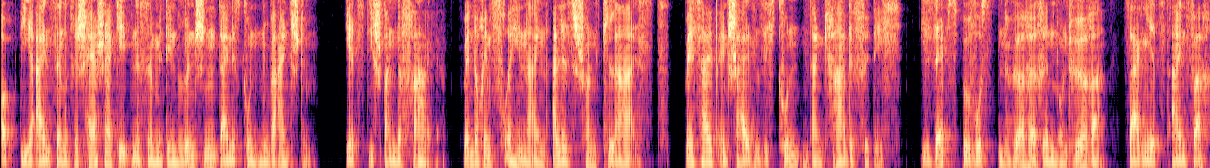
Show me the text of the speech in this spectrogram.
ob die einzelnen Rechercheergebnisse mit den Wünschen deines Kunden übereinstimmen. Jetzt die spannende Frage. Wenn doch im Vorhinein alles schon klar ist, weshalb entscheiden sich Kunden dann gerade für dich? Die selbstbewussten Hörerinnen und Hörer sagen jetzt einfach,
